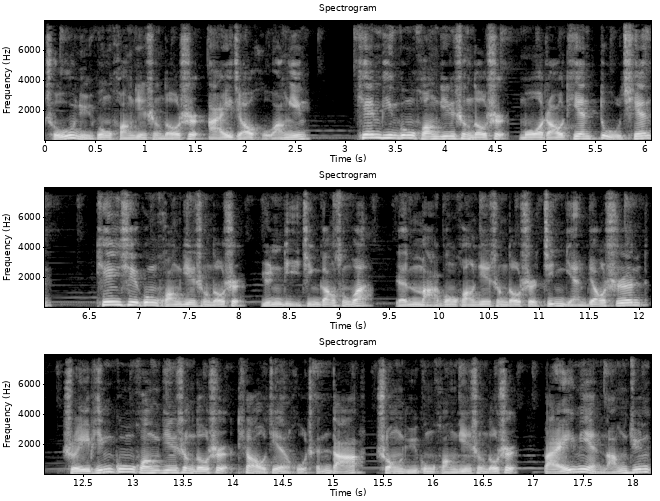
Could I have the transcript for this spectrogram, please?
处女宫黄金圣斗士矮脚虎王英，天平宫黄金圣斗士摸着天杜迁，天蝎宫黄金圣斗士云里金刚宋万，人马宫黄金圣斗士金眼彪施恩，水瓶宫黄金圣斗士跳剑虎陈达，双鱼宫黄金圣斗士白面郎君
